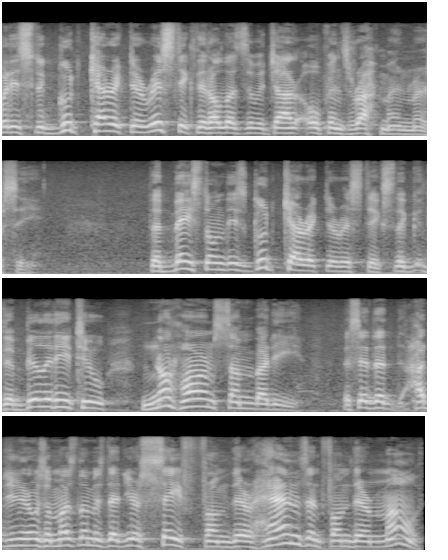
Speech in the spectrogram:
But it's the good characteristic that Allah opens rahmah and mercy. That based on these good characteristics, the, the ability to not harm somebody. They said that, how did you know as a Muslim is that you're safe from their hands and from their mouth.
